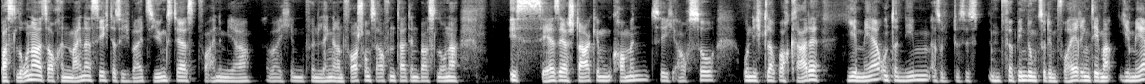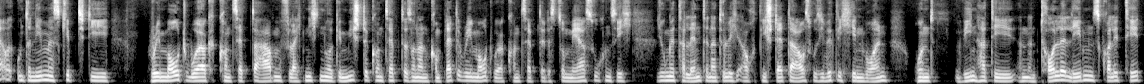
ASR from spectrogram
Barcelona ist auch in meiner Sicht, also ich war jetzt jüngst erst vor einem Jahr, war ich in, für einen längeren Forschungsaufenthalt in Barcelona, ist sehr, sehr stark im Kommen, sehe ich auch so. Und ich glaube auch gerade, je mehr Unternehmen, also das ist in Verbindung zu dem vorherigen Thema, je mehr Unternehmen es gibt, die Remote Work-Konzepte haben, vielleicht nicht nur gemischte Konzepte, sondern komplette Remote Work-Konzepte, desto mehr suchen sich junge Talente natürlich auch die Städte aus, wo sie wirklich hinwollen. Und Wien hat die, eine tolle Lebensqualität,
